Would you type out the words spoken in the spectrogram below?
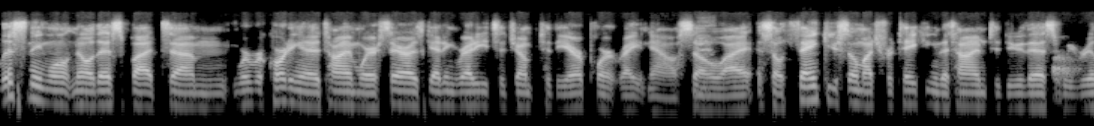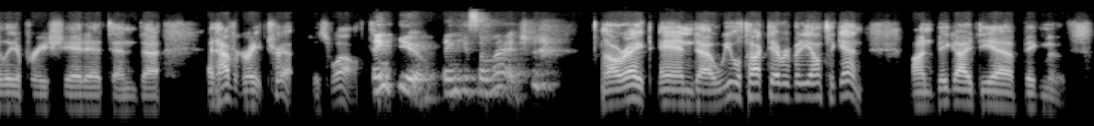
listening won't know this but um, we're recording at a time where Sarah is getting ready to jump to the airport right now. So I so thank you so much for taking the time to do this. We really appreciate it, and uh, and have a great trip as well. Thank you, thank you so much. All right, and uh, we will talk to everybody else again on Big Idea, Big Moves.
